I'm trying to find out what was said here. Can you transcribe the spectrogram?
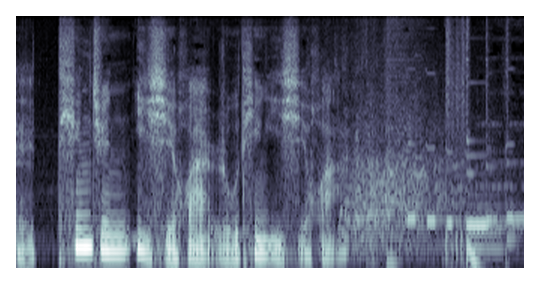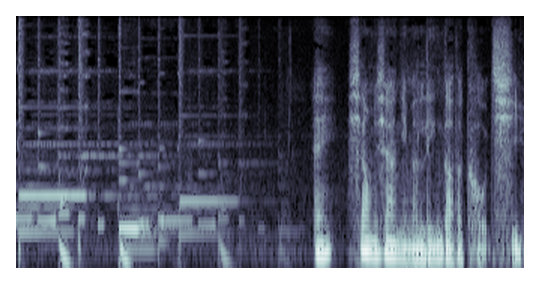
哎听君一席话，如听一席话。哎，像不像你们领导的口气？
